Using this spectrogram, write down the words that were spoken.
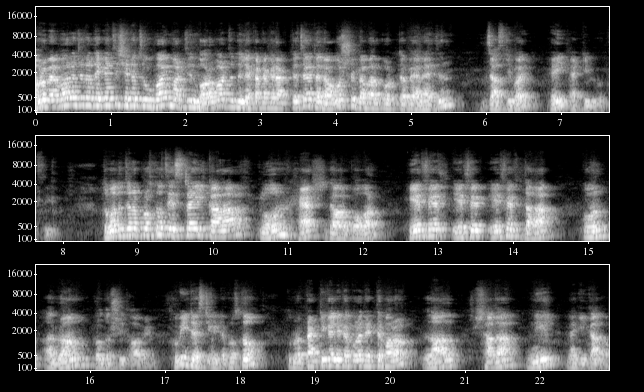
আমরা ব্যবহারে যেটা দেখেছি সেটা হচ্ছে উভয় মার্জিন বরাবর যদি লেখাটাকে রাখতে চাই, তাহলে অবশ্যই ব্যবহার করতে হবে অ্যালাইজেন জাস্টিফাই এই অ্যাট্রিবিউটসটি তোমাদের জন্য প্রশ্ন হচ্ছে স্টাইল কালার ক্লোন হ্যাশ দেওয়ার পর F F F F F F দ্বারা কোন রং প্রদর্শিত হবে? খুবই ইন্টারেস্টিং এটা প্রশ্ন। তোমরা প্র্যাকটিক্যালি এটা করে দেখতে পারো, লাল, সাদা, নীল নাকি কালো।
